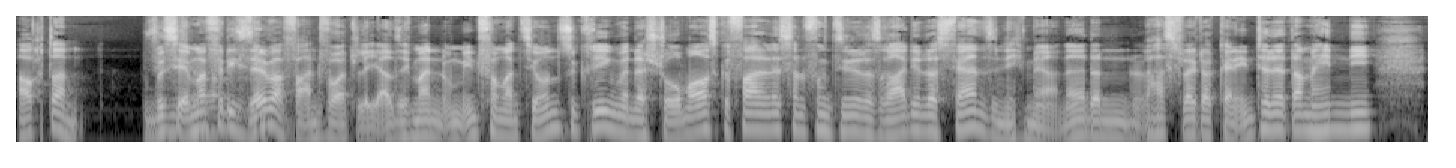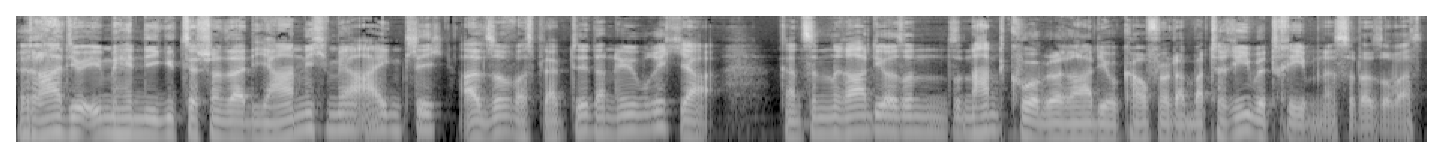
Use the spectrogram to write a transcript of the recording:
Auch dann. Du bist ja immer für dich selber verantwortlich. Also ich meine, um Informationen zu kriegen, wenn der Strom ausgefallen ist, dann funktioniert das Radio und das Fernsehen nicht mehr. Ne? Dann hast du vielleicht auch kein Internet am Handy. Radio im Handy gibt's ja schon seit Jahren nicht mehr eigentlich. Also, was bleibt dir dann übrig? Ja, kannst du ein Radio, so ein, so ein Handkurbelradio kaufen oder batteriebetriebenes oder sowas.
